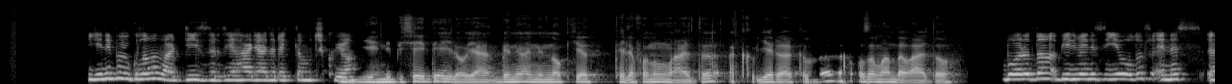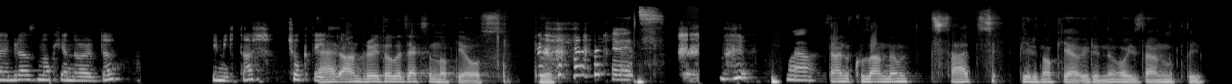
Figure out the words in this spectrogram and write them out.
yeni bir uygulama var Deezer diye her yerde reklamı çıkıyor. Yeni bir şey değil o yani. Benim hani Nokia telefonum vardı. Akıl, yarı akıllı. O zaman da vardı o. Bu arada bilmeniz iyi olur. Enes e, biraz Nokia nerd'ü. Bir miktar. Çok değil. Eğer Android olacaksa Nokia olsun. evet. Wow. ben kullandığım saat bir Nokia ürünü. O yüzden mutluyum.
